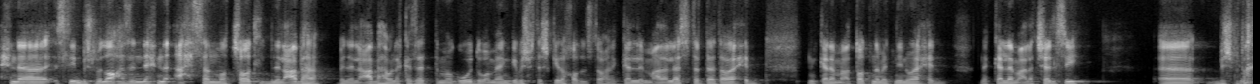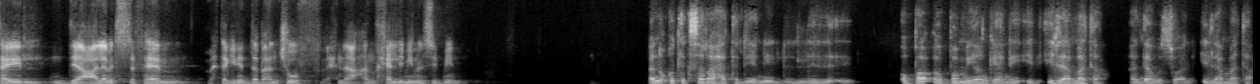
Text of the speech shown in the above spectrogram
إحنا سليم مش ملاحظ إن إحنا أحسن ماتشات بنلعبها بنلعبها ولاكازيت موجود وأوباميانج في تشكيلة خالص. لو هنتكلم على لاستر 3 1 نتكلم على توتنهام 2 1 نتكلم على تشيلسي آه مش متخيل دي علامة استفهام. محتاجين نبدأ بقى نشوف إحنا هنخلي مين ونسيب مين؟ أنا قلت لك صراحة يعني أوباميانج يعني إلى متى؟ هذا هو السؤال. إلى متى؟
